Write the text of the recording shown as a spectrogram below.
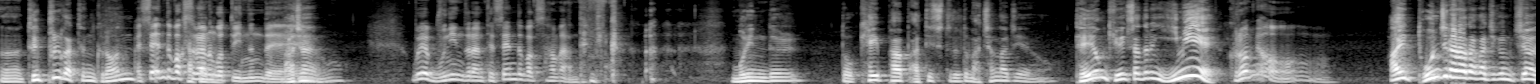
어, 들풀 같은 그런 아니, 샌드박스라는 작가들. 것도 있는데 맞아요. 왜 문인들한테 샌드박스 하면 안 됩니까? 문인들 또 케이팝 아티스트들도 마찬가지예요. 대형 기획사들은 이미 그러면 아니 돈질하다가 지금 진짜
